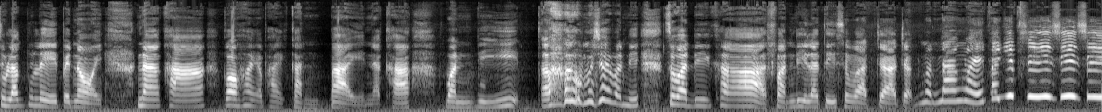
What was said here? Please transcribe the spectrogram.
ทุลักทุเลไปหน่อยนะคะ ก็ให้อภัยกันไปนะคะ วันนี้ไม่ใช่วันนี้ สวัสดีค่ะ ฝันดีราตรีสวัสดิ์จ้ะจากนางไหมไปยิบซีซีซี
